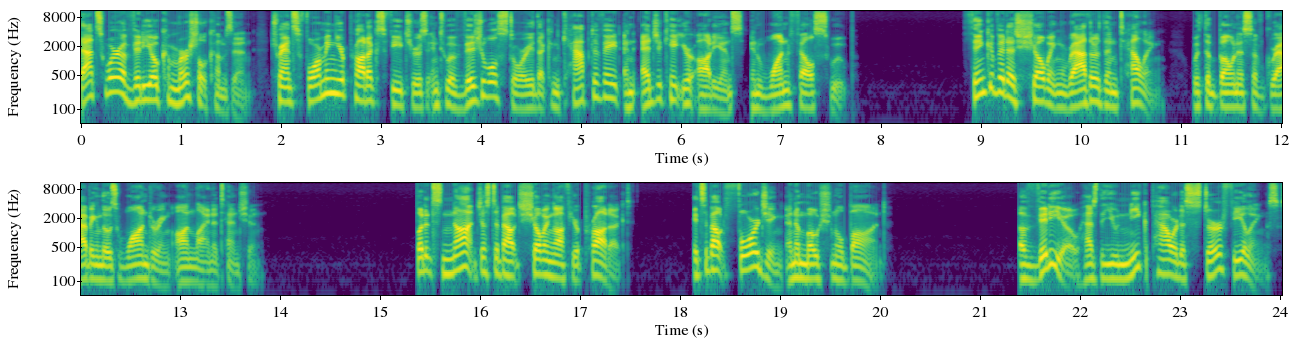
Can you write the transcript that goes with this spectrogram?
That's where a video commercial comes in, transforming your product's features into a visual story that can captivate and educate your audience in one fell swoop. Think of it as showing rather than telling, with the bonus of grabbing those wandering online attention. But it's not just about showing off your product, it's about forging an emotional bond. A video has the unique power to stir feelings,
